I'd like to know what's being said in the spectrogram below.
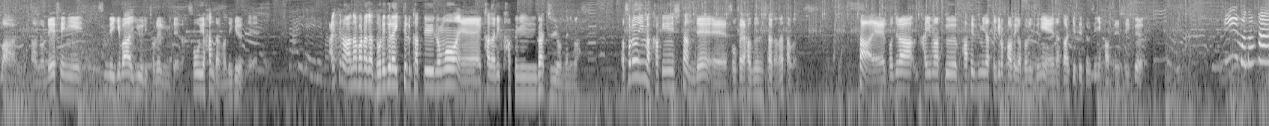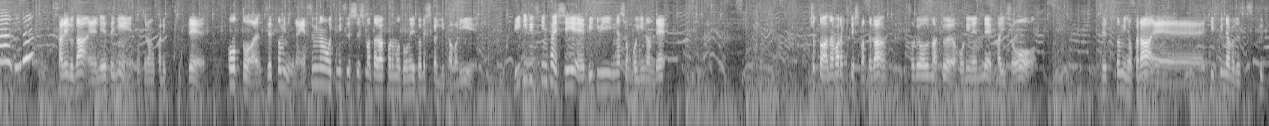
まあ、あの、冷静に積んでいけば有利取れるみたいな、そういう判断ができるんで、相手の穴腹がどれぐらいいってるかっていうのも、えー、かなり確認が重要になります。それを今確認したんで、えー、総裁外したかな、多分。さあ、えー、こちら、開幕パフェ済みだったけど、パフェが取れずに、えー、中開けテトリスに発生していく。いいものあげるされるが、えー、冷静に、こちらも軽く切って、おっと、Z ミンじゃない、S ミの置きミスしてしまったが、これもドネートでしっかりリカバリー。BTB 付きに対し、えー、BTB なしの攻撃なんで、ちょっと穴場来てしまったが、それをうまくホリレンで解消。Z ミノから、えー、T スピンダブル作っ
